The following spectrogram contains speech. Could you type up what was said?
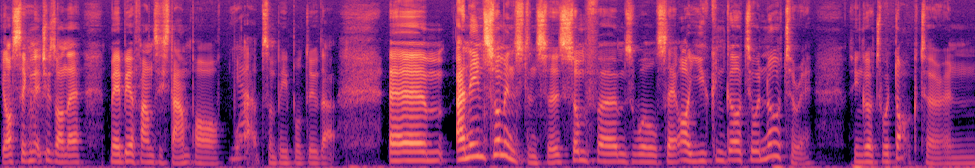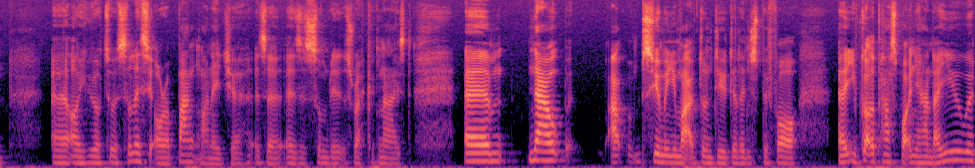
your signature's on there. Maybe a fancy stamp, or Yeah. some people do that. Um, and in some instances, some firms will say, "Oh, you can go to a notary. So you can go to a doctor, and uh, or you can go to a solicitor or a bank manager as a as a somebody that's recognised." Um, now, I'm assuming you might have done due diligence before. Uh, you've got the passport in your hand. Are you a,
